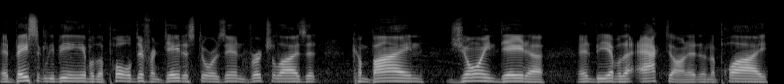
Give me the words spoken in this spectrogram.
and basically being able to pull different data stores in, virtualize it, combine, join data, and be able to act on it and apply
